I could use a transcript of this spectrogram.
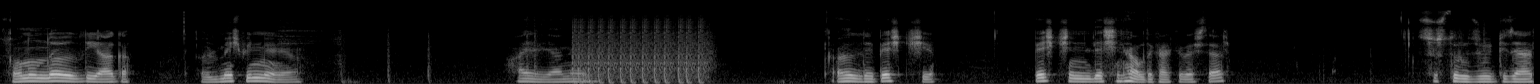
Sonunda öldü ya aga. Ölmeş bilmiyor ya. Hayır ya ne öldü? Öldü 5 kişi. 5 kişinin leşini aldık arkadaşlar. Susturucu güzel.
